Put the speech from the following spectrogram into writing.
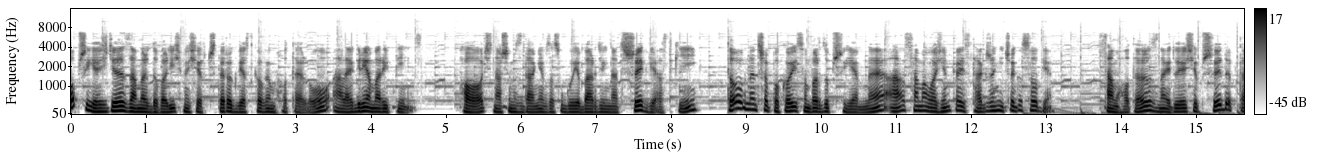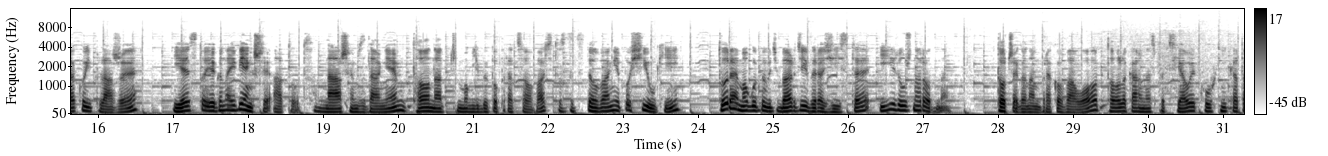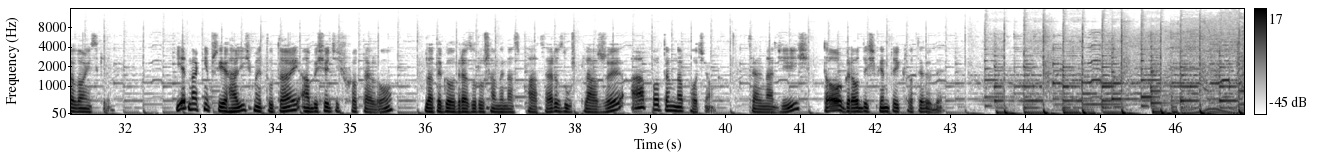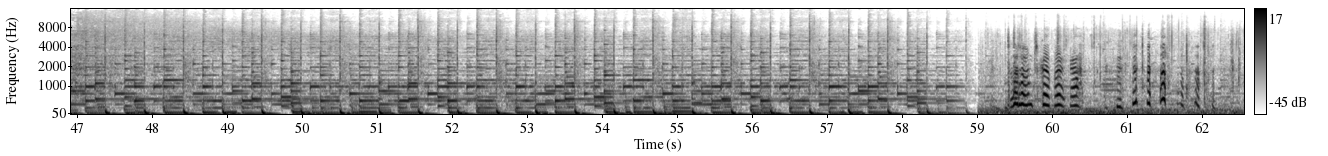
Po przyjeździe zameldowaliśmy się w czterogwiazdkowym hotelu Allegria Maripins. Choć naszym zdaniem zasługuje bardziej na trzy gwiazdki, to wnętrza pokoi są bardzo przyjemne, a sama łazienka jest także niczego sobie. Sam hotel znajduje się przy deptaku i plaży. Jest to jego największy atut. Naszym zdaniem to, nad czym mogliby popracować, to zdecydowanie posiłki, które mogłyby być bardziej wyraziste i różnorodne. To, czego nam brakowało, to lokalne specjały kuchni katalońskiej. Jednak nie przyjechaliśmy tutaj, aby siedzieć w hotelu, dlatego od razu ruszamy na spacer wzdłuż plaży, a potem na pociąg. Cel na dziś to ogrody świętej Klotyldy.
